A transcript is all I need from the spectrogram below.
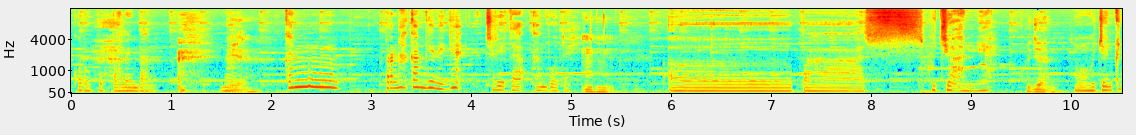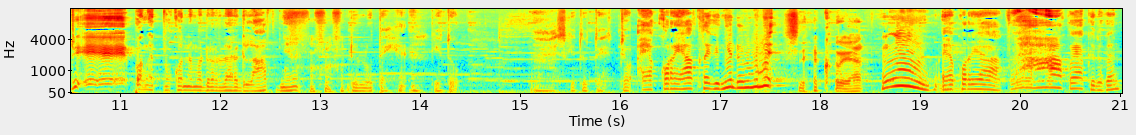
kerupuk Palembang. Nah, Iya. kan pernah kan gini nya cerita kamu teh. Mhm. Eh pas hujan ya. Hujan. Oh, hujan gede banget pokoknya nama darah gelapnya dulu teh gitu. Nah, segitu teh. Coba ayah Korea teh gini dulu mah nya. Saya Korea. Hmm, ayah Korea, wah kayak gitu kan,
